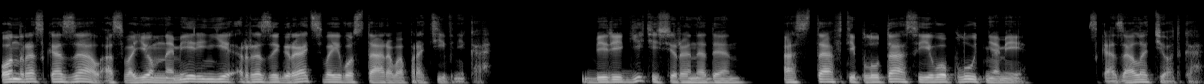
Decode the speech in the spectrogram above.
он рассказал о своем намерении разыграть своего старого противника. «Берегитесь, Ренеден, оставьте плута с его плутнями», — сказала тетка.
